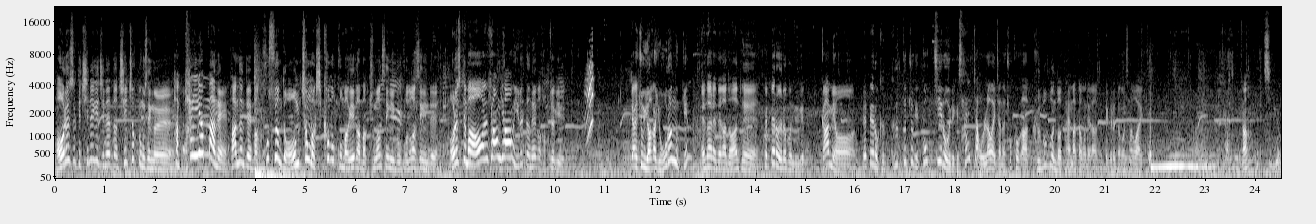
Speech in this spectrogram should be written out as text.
어렸을 때 친하게 지내던 친척 동생을 한 8년 만에 봤는데 막 코수염도 엄청 막 시커멓고 막 얘가 막 중학생이고 고등학생인데 어렸을 때 막, 어, 형, 형! 이랬던 애가 갑자기 야, 좀 약간 요런 느낌? 옛날에 내가 너한테 빼빼로 여러분 이렇게 까면 빼빼로 그 끝, 끝쪽에 꼭지로 이렇게 살짝 올라와 있잖아 초코가 그 부분 너 닮았다고 내가 그때 그랬던 거 사과할게 어? 지금.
